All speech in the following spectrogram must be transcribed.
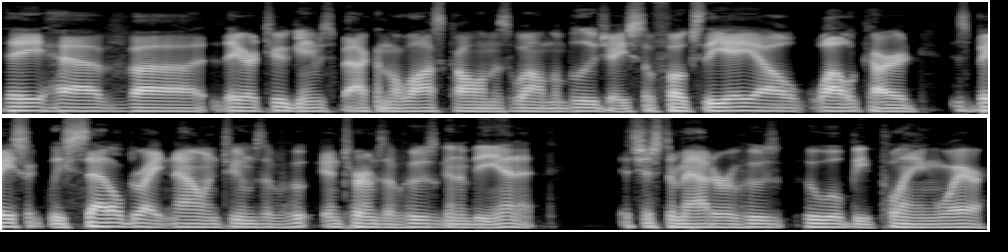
They have uh, they are two games back in the loss column as well in the Blue Jays. So, folks, the AL wild card is basically settled right now in terms of who, in terms of who's going to be in it. It's just a matter of who's who will be playing where.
